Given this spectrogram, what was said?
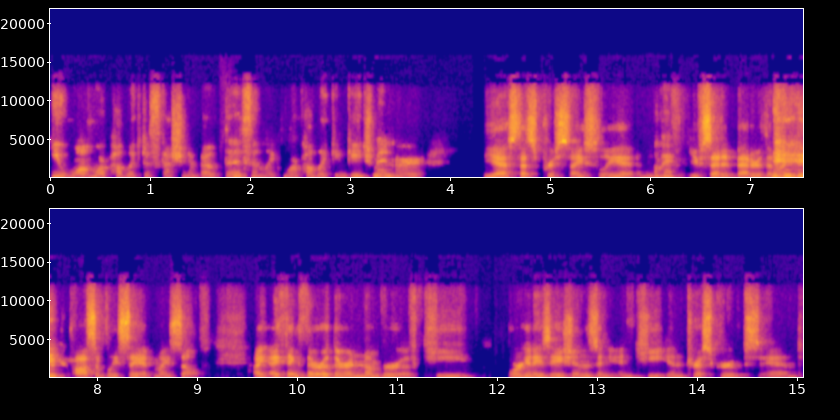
you want more public discussion about this and like more public engagement or? Yes that's precisely it. I mean okay. you've, you've, said it better than i could possibly say it myself. I, I, think there are there are a number of key organizations and, and key interest groups and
